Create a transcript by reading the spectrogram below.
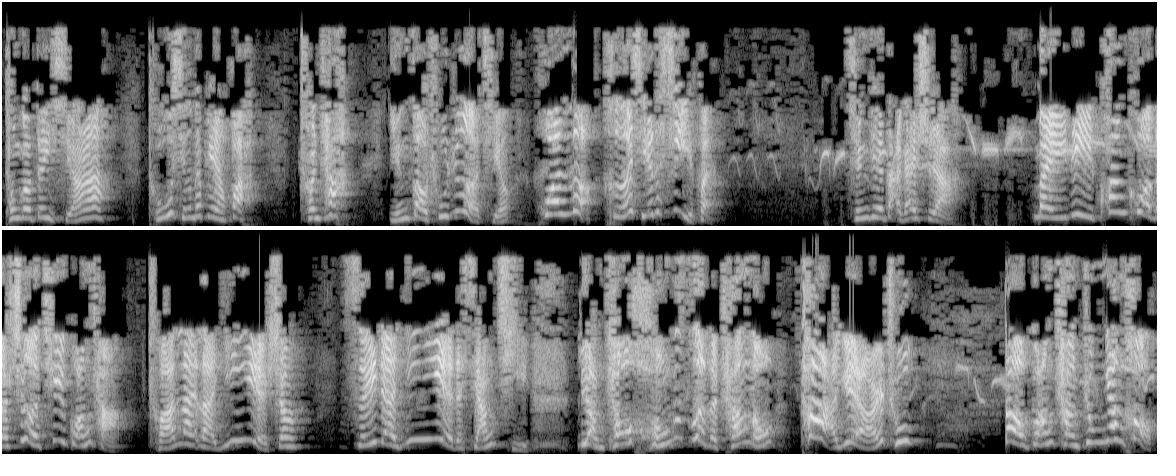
通过队形啊、图形的变化穿插，营造出热情、欢乐、和谐的气氛。情节大概是啊。美丽宽阔的社区广场传来了音乐声，随着音乐的响起，两条红色的长龙踏跃而出。到广场中央后，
